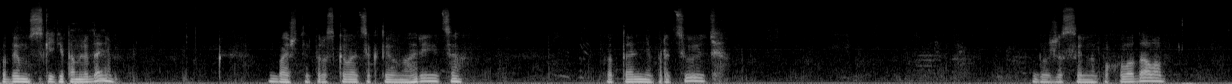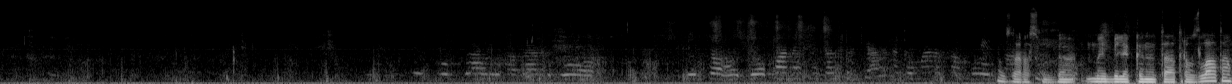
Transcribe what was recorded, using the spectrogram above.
Подивимося, скільки там людей. Бачите, трускавець активно гріється. Котельні працюють. Дуже сильно похолодало. Зараз ми- ми біля кінотеатру Злата.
